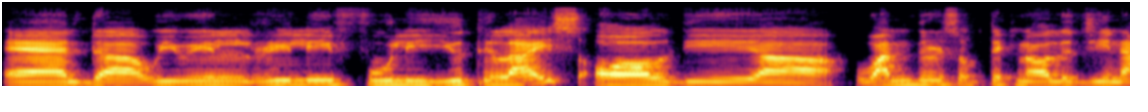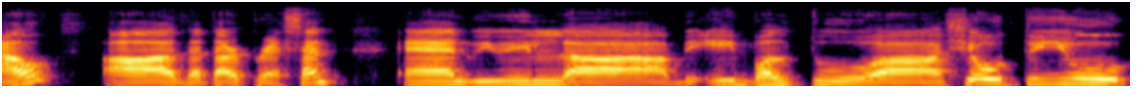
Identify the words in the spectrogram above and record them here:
and uh, we will really fully utilize all the uh, wonders of technology now uh, that are present. And we will uh, be able to uh, show to you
